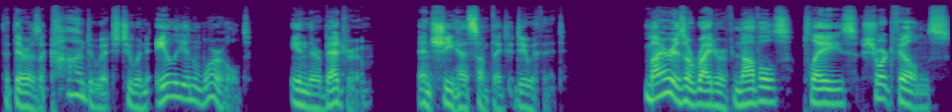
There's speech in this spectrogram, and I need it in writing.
that there is a conduit to an alien world in their bedroom, and she has something to do with it. Meyer is a writer of novels, plays, short films,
